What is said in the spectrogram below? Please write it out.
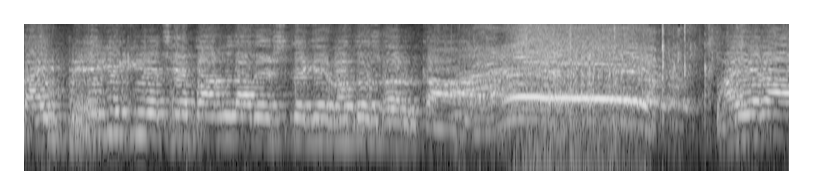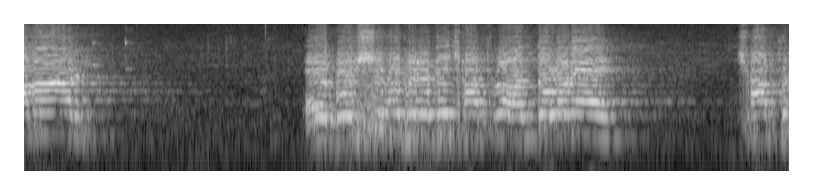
তাই ভেঙে গিয়েছে বাংলাদেশ থেকে গত সরকার। ভাইয়েরা আমার, এই বৈষম্য বিরোধী ছাত্র আন্দোলনে ছাত্র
